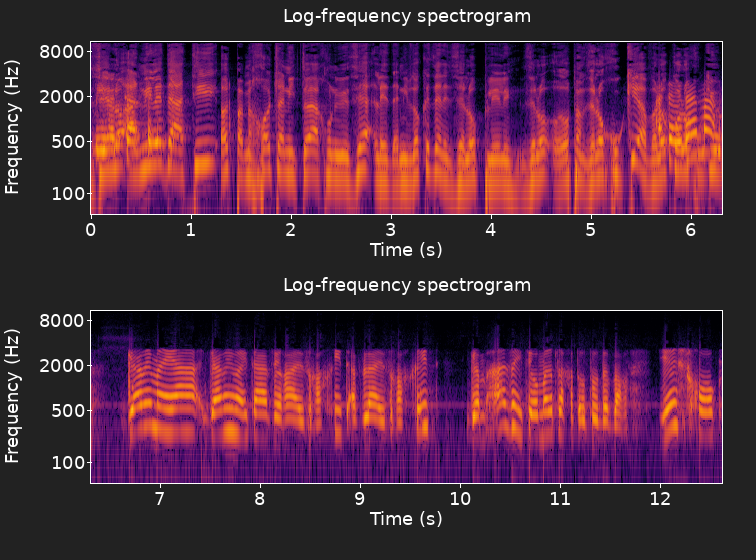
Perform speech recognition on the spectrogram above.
זה לא, אני לדעתי, עוד פעם, יכול להיות שאני טועה, אנחנו אבדוק את זה, זה לא פלילי. זה לא, עוד פעם, זה לא חוקי, אבל לא כל מה? החוקיות. גם אם, היה, גם אם הייתה עבירה אזרחית, עוולה אזרחית, גם אז הייתי אומרת לך את אותו דבר. יש חוק,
